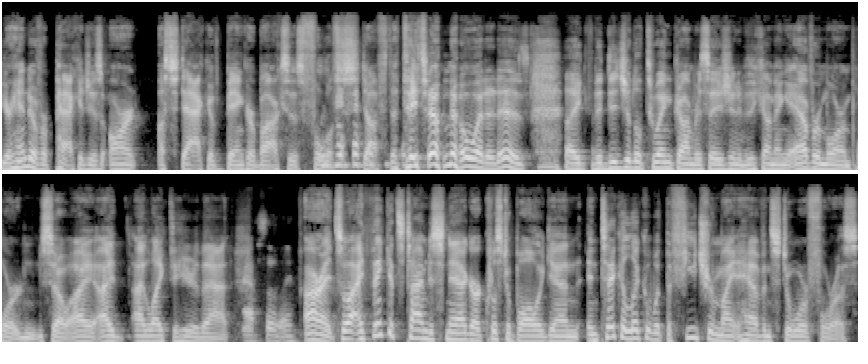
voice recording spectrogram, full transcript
your handover packages aren't a stack of banker boxes full of stuff that they don't know what it is. Like the digital twin conversation is becoming ever more important. So I, I I like to hear that. Absolutely. All right. So I think it's time to snag our crystal ball again and take a look at what the future might have in store for us.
